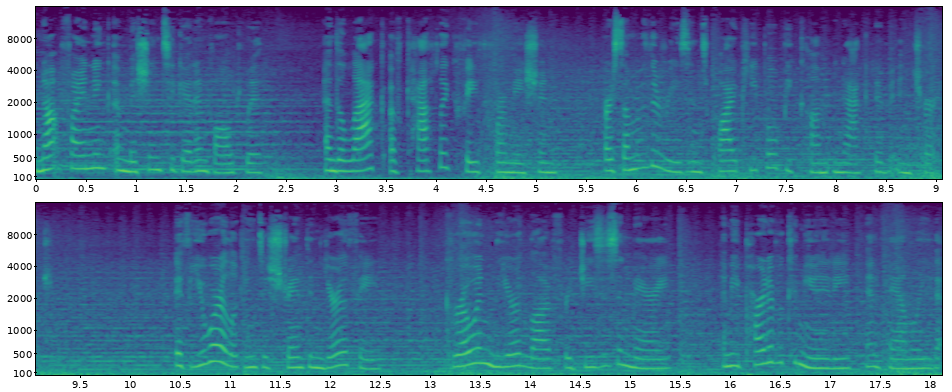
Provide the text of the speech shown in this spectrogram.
not finding a mission to get involved with, and the lack of Catholic faith formation are some of the reasons why people become inactive in church. If you are looking to strengthen your faith, grow in your love for Jesus and Mary, and be part of a community and family that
